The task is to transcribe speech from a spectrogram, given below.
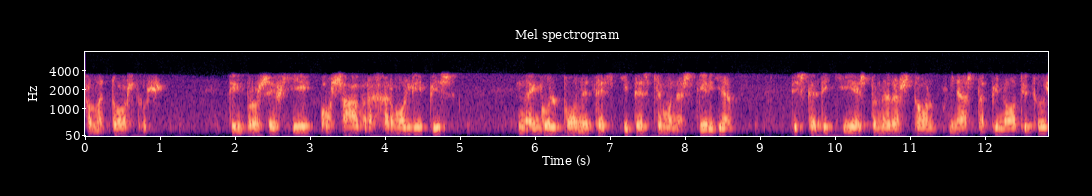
σώματός τους την προσευχή ως άβρα χαρμολύπης, να εγκολπώνεται σκήτες και μοναστήρια, τις κατοικίες των εραστών μιας ταπεινότητος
